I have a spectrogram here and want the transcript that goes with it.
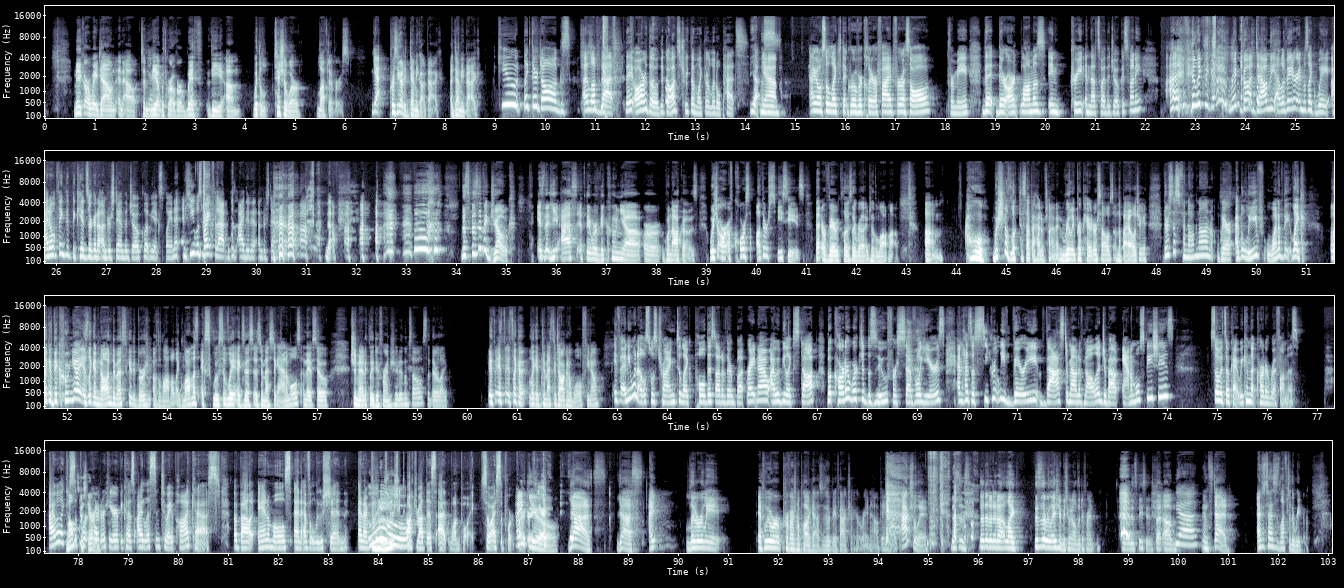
make our way down and out to meet up with Grover with the um, with the titular leftovers. Yeah, Percy got a demigod bag, a demi bag. cute, like they're dogs. I love that. They are though. The gods treat them like their little pets. Yes. Yeah. I also liked that Grover clarified for us all, for me, that there aren't llamas in Crete, and that's why the joke is funny. I feel like we got, Rick got down the elevator and was like, "Wait, I don't think that the kids are going to understand the joke. Let me explain it." And he was right for that because I didn't understand. The joke. No. the specific joke is that he asks if they were vicuña or guanacos, which are, of course, other species that are very closely related to the llama. Um, oh, we should have looked this up ahead of time and really prepared ourselves on the biology. There's this phenomenon where I believe one of the like like a vicuña is like a non-domesticated version of the llama. Like llamas exclusively exist as domestic animals, and they've so genetically differentiated themselves that they're like it's it's it's like a like a domestic dog and a wolf, you know. If anyone else was trying to like pull this out of their butt right now, I would be like, "Stop!" But Carter worked at the zoo for several years and has a secretly very vast amount of knowledge about animal species. So it's okay. We can let Carter riff on this. I would like to Llamas are support. Carter here because I listened to a podcast about animals and evolution, and I'm pretty sure she talked about this at one point. So I support Thank Carter you. here. yes, yes. I literally, if we were professional podcasters, there'd be a fact checker right now being like, actually, this is da, da, da, da, da, like this is the relation between all the different related species. But um, Yeah. instead, exercise is left to the reader.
